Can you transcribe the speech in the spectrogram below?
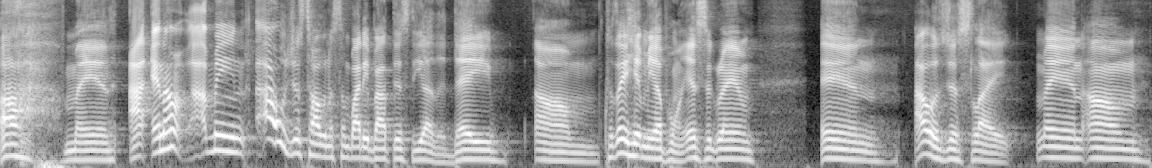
ah, man." I and I, I mean, I was just talking to somebody about this the other day, um, because they hit me up on Instagram, and I was just like, "Man," um,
